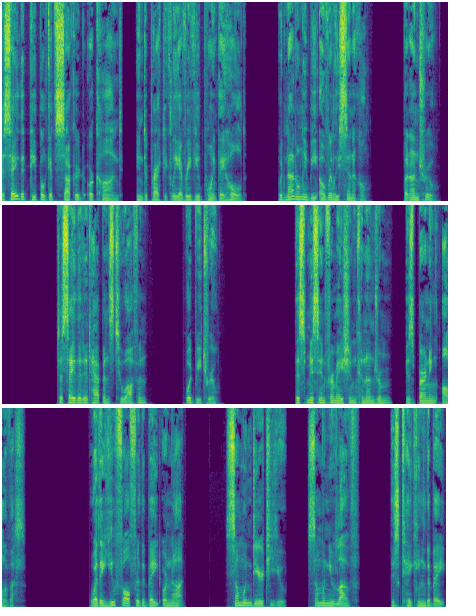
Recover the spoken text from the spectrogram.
To say that people get suckered or conned into practically every viewpoint they hold would not only be overly cynical, but untrue. To say that it happens too often would be true. This misinformation conundrum is burning all of us. Whether you fall for the bait or not, someone dear to you, someone you love, is taking the bait.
